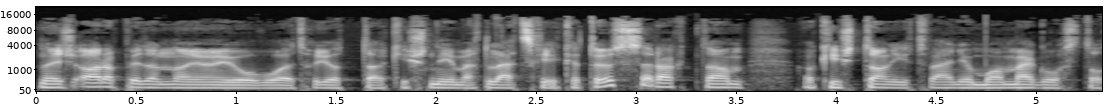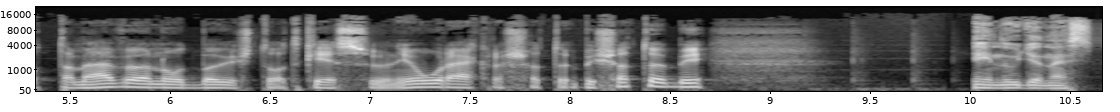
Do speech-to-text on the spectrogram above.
Na és arra például nagyon jó volt, hogy ott a kis német leckéket összeraktam, a kis tanítványommal megosztottam Evernote-ba, ő is tudott készülni órákra, stb. stb. Én ugyanezt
